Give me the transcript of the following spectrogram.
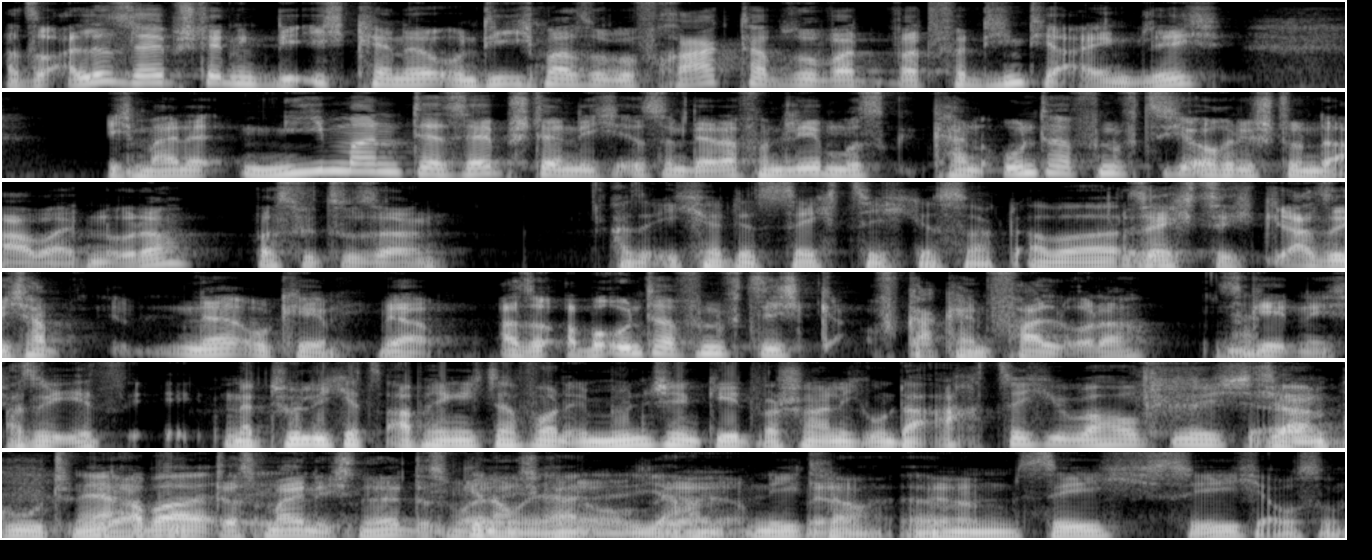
Also alle Selbstständigen, die ich kenne und die ich mal so gefragt habe, so, was verdient ihr eigentlich? Ich meine, niemand, der selbstständig ist und der davon leben muss, kann unter 50 Euro die Stunde arbeiten, oder? Was willst du sagen? Also ich hätte jetzt 60 gesagt, aber 60. Also ich habe ne, okay, ja. Also aber unter 50 auf gar keinen Fall, oder? Das ja, geht nicht. Also jetzt natürlich jetzt abhängig davon in München geht wahrscheinlich unter 80 überhaupt nicht. Ja, ähm, gut, ne, ja, aber gut, das meine ich, ne? Das meine genau, ich ja, genau. Ja, ja, nee, klar. Ähm, sehe ich sehe ich auch so.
